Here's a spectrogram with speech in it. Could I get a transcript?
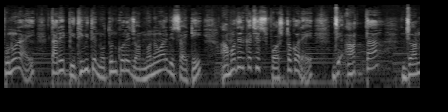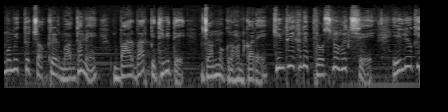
পুনরায় তার এই পৃথিবীতে নতুন করে জন্ম নেওয়ার বিষয়টি আমাদের কাছে স্পষ্ট করে যে আত্মা জন্ম মৃত্যু চক্রের মাধ্যমে বারবার পৃথিবীতে জন্মগ্রহণ করে। কিন্তু এখানে প্রশ্ন হচ্ছে, এলিও কি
